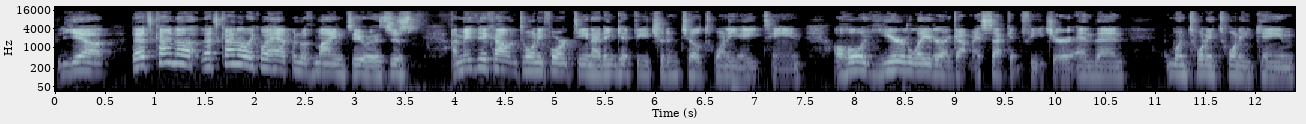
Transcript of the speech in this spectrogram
Yeah. That's kind of that's kind of like what happened with mine too. It's just I made the account in 2014. I didn't get featured until 2018. A whole year later, I got my second feature, and then when 2020 came,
